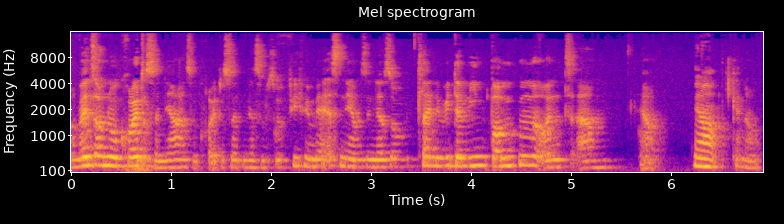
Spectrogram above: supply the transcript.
Und wenn es auch nur Kräuter sind, ja, also Kräuter sollten wir sowieso viel, viel mehr essen. Die sind ja so kleine Vitaminbomben und ähm, ja. Ja, genau.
